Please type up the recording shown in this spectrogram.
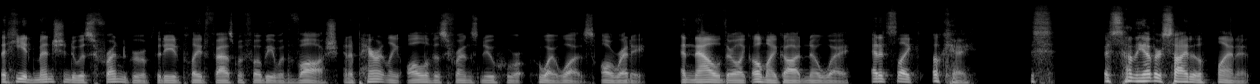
that he had mentioned to his friend group that he had played Phasmophobia with Vaush, and apparently all of his friends knew who who I was already. And now they're like, "Oh my god, no way!" And it's like, okay, it's on the other side of the planet.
